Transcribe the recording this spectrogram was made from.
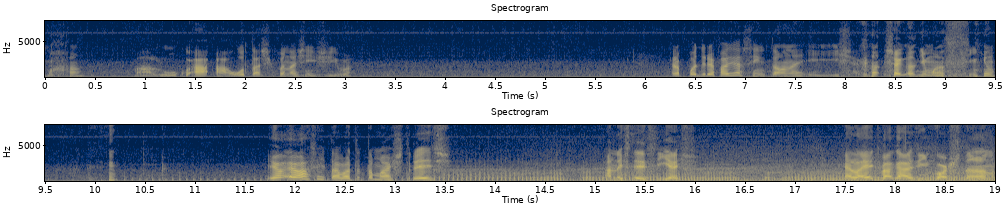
Porra, maluco. A, a outra acho que foi na gengiva. Ela poderia fazer assim então, né? E, e chegando, chegando, de mansinho. eu, eu aceitava até mais três. anestesias. Ela é devagarzinho encostando.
